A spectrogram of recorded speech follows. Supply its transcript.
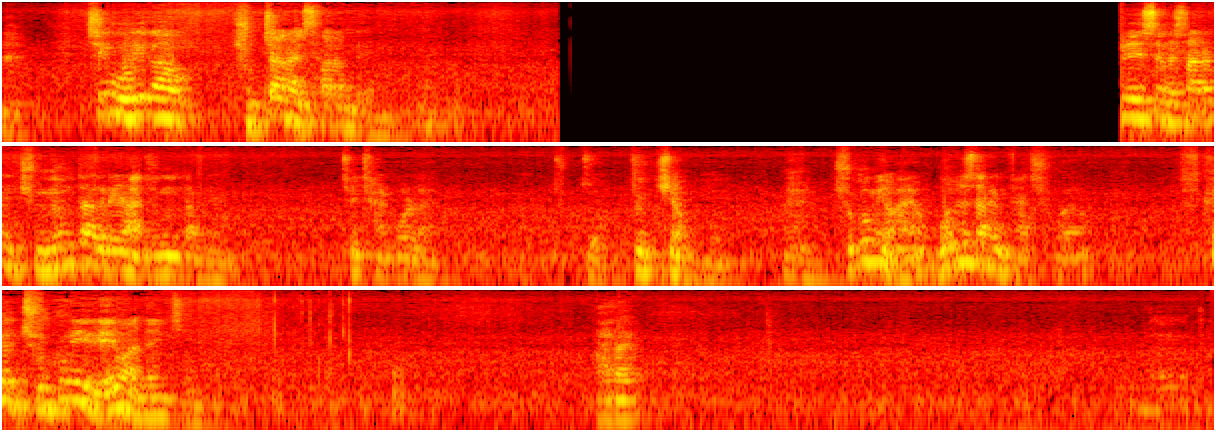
네. 지금 우리가 죽잖아요, 사람들 이. 에서는 사람이 죽는다 그래요, 안 죽는다 그래요? 저는 잘 몰라요. 죽죠. 죽죠. 네. 죽음이 와요. 모든 사람이 다 죽어요. 그 죽음이 왜 왔는지 알아요? 나이가 다.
